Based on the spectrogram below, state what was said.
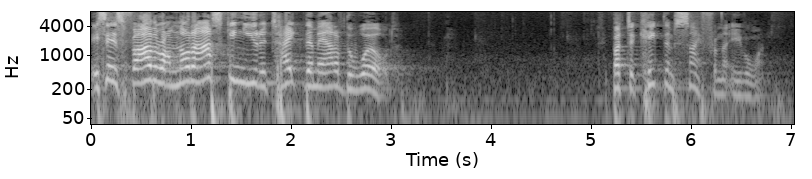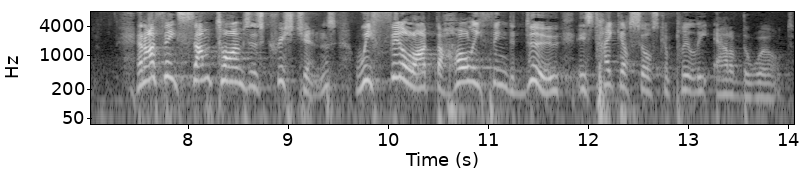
He says, Father, I'm not asking you to take them out of the world, but to keep them safe from the evil one. And I think sometimes as Christians, we feel like the holy thing to do is take ourselves completely out of the world.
